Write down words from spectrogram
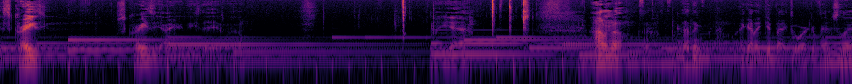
it's crazy. It's crazy out here I don't know. I think I gotta get back to work eventually. I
